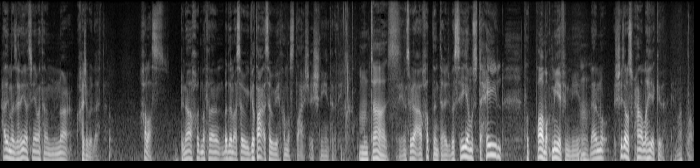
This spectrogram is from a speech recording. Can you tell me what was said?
هذه المزهريه اسويها مثلا من نوع خشب الاث خلاص بناخذ مثلا بدل ما أسوي قطع أسوي 15 20 30 ممتاز. يعني نسويها على خط إنتاج بس هي مستحيل تتطابق 100% لأنه الشجرة سبحان الله هي كذا يعني ما تطابق.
